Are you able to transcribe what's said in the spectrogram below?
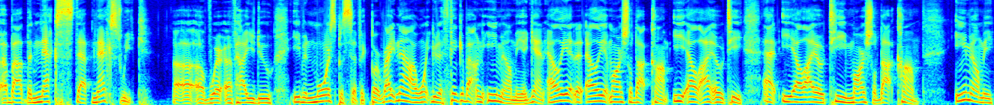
about the next step next week uh, of where of how you do even more specific. But right now, I want you to think about and email me again, Eliot at eliotmarshall.com, E L I O T at E L I O T Marshall.com. Email me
